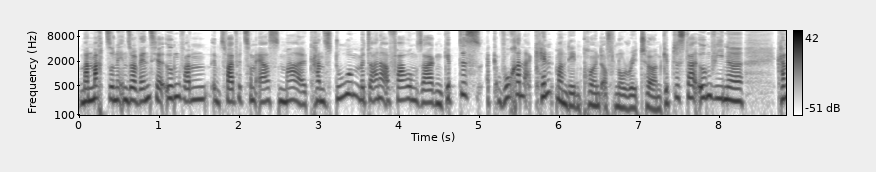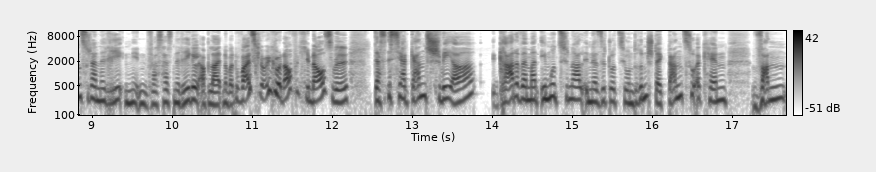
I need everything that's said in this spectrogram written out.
man macht so eine Insolvenz ja irgendwann im Zweifel zum ersten Mal. Kannst du mit deiner Erfahrung sagen, gibt es, woran erkennt man den Point of No Return? Gibt es da irgendwie eine, kannst du da eine, nee, was heißt eine Regel ableiten? Aber du weißt, glaube ich, worauf ich hinaus will. Das ist ja ganz schwer, gerade wenn man emotional in der Situation drinsteckt, dann zu erkennen, wann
